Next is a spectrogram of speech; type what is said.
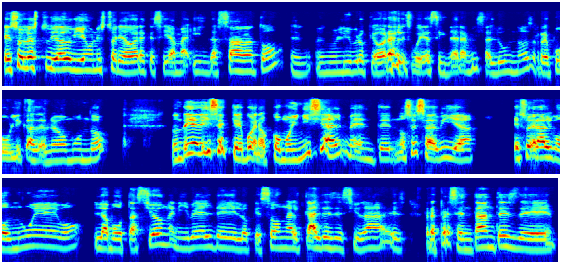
Eso lo ha estudiado bien una historiadora que se llama Hilda Sábato, en, un libro que ahora les voy a asignar a mis alumnos, Repúblicas del Nuevo Mundo, donde ella dice que, bueno, como inicialmente no se sabía, eso era algo nuevo, la votación a nivel de lo que son alcaldes de ciudades, representantes de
